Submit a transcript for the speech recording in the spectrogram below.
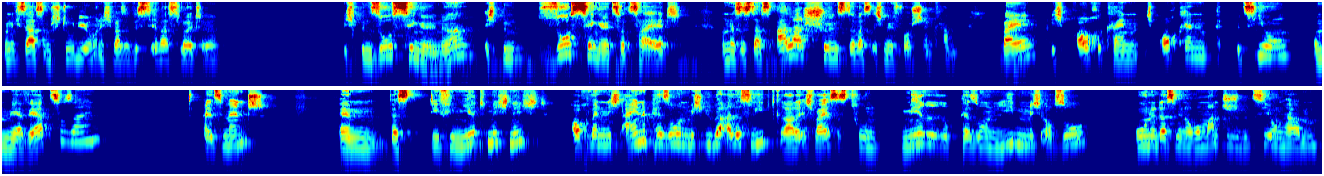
Und ich saß im Studio und ich war so, wisst ihr was, Leute? Ich bin so Single, ne? Ich bin so Single zurzeit. Und das ist das Allerschönste, was ich mir vorstellen kann. Weil ich brauche, kein, ich brauche keine Beziehung, um mehr wert zu sein als Mensch. Ähm, das definiert mich nicht. Auch wenn nicht eine Person mich über alles liebt gerade. Ich weiß, es tun mehrere Personen lieben mich auch so ohne dass wir eine romantische Beziehung haben.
